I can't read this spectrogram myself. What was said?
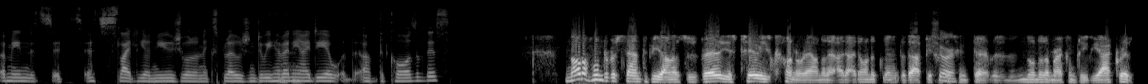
I mean, it's it's it's slightly unusual an explosion. Do we have mm-hmm. any idea of the cause of this? Not 100% to be honest. There's various theories going around, and I, I don't want to go into that because sure. I think that none of them are completely accurate.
